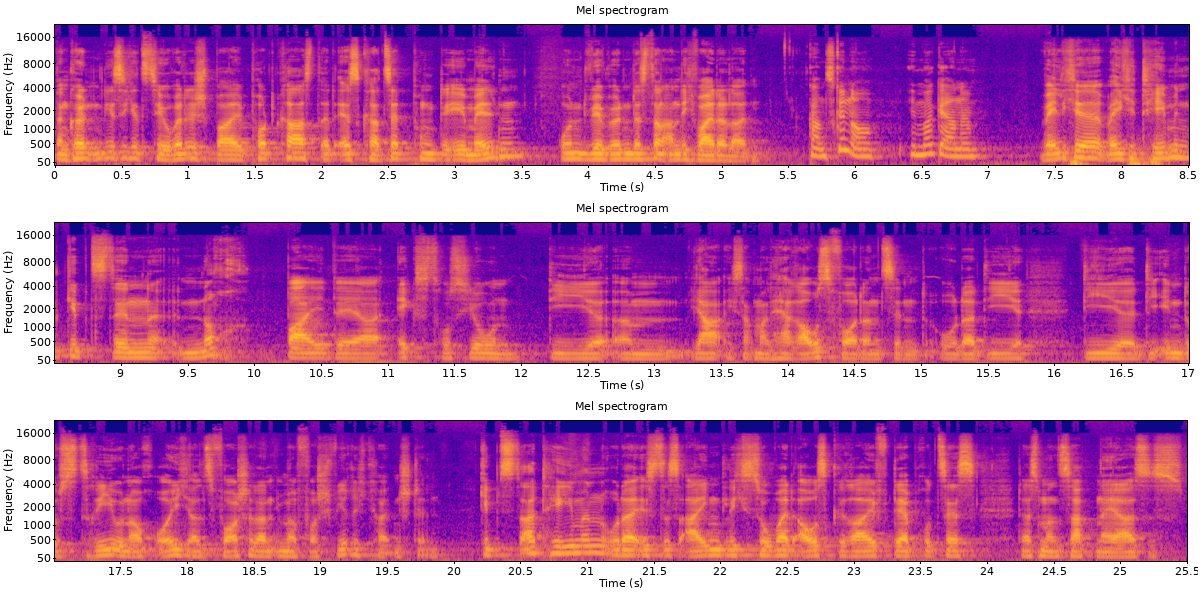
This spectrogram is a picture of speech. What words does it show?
dann könnten die sich jetzt theoretisch bei podcast.skz.de melden und wir würden das dann an dich weiterleiten. Ganz genau, immer gerne. Welche, welche Themen gibt es denn noch bei der Extrusion, die, ähm, ja, ich sag mal, herausfordernd sind oder die, die die Industrie und auch euch als Forscher dann immer vor Schwierigkeiten stellen? Gibt es da Themen oder ist es eigentlich so weit ausgereift, der Prozess, dass man sagt, naja, es ist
